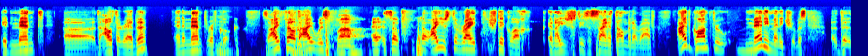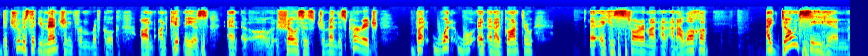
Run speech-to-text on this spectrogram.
it meant uh, the Alter Rebbe, and it meant Rav Kook. So I felt I was wow. Uh, so so I used to write shtiklach, and I used to, used to sign a Talmud Rav. I've gone through many many chuvas. Uh, the the chuvas that you mentioned from Rav Kook on on Kitnius and uh, shows his tremendous courage. But what and, and I've gone through uh, his svarim on, on, on halacha. I don't see him.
